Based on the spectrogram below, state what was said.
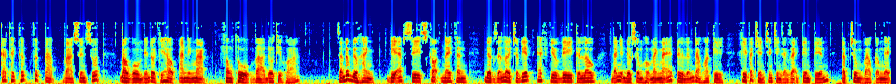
các thách thức phức tạp và xuyên suốt, bao gồm biến đổi khí hậu, an ninh mạng, phòng thủ và đô thị hóa. Giám đốc điều hành DFC Scott Nathan được dẫn lời cho biết FUV từ lâu đã nhận được sự ủng hộ mạnh mẽ từ lưỡng đảng Hoa Kỳ khi phát triển chương trình giảng dạy tiên tiến tập trung vào công nghệ.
